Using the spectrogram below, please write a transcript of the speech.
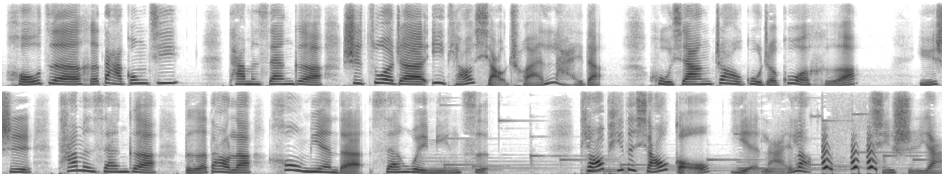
猴子和大公鸡，他们三个是坐着一条小船来的，互相照顾着过河。于是他们三个得到了后面的三位名次。调皮的小狗也来了，其实呀，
